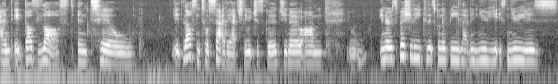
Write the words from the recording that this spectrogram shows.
and it does last until it lasts until Saturday actually, which is good. You know, um, you know, especially because it's gonna be like the New Year. It's New Year's.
